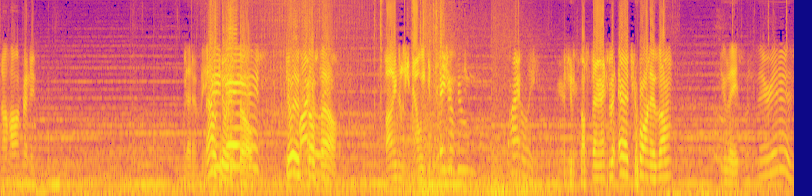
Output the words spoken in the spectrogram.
now honk I need. Better make Now kill yourself. Kill yourself Finally. now. Finally, now we can Hey, you do. Finally. You substance the edge cornism. Too late. But there is.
